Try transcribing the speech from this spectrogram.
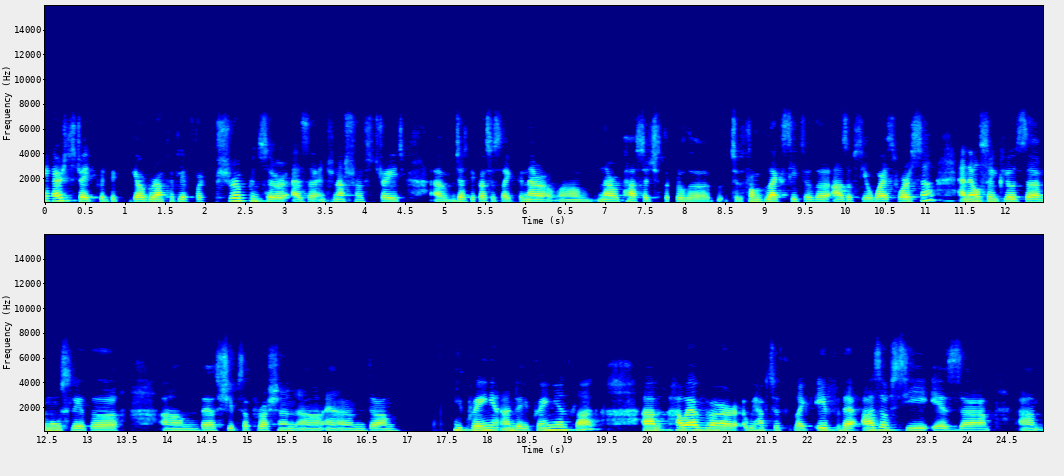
Kerch Strait could be geographically for sure considered as an international strait, um, just because it's like a narrow um, narrow passage through the to, from Black Sea to the Azov Sea or vice versa, and it also includes uh, mostly the um, the ships of Russian uh, and um, Ukrainian under Ukrainian flag. Um, however, we have to like if the Azov Sea is uh, um,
